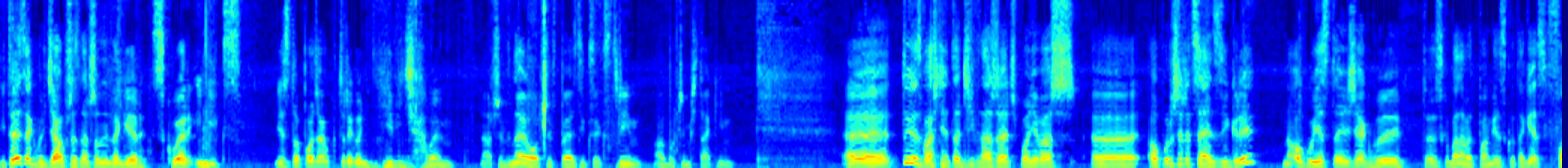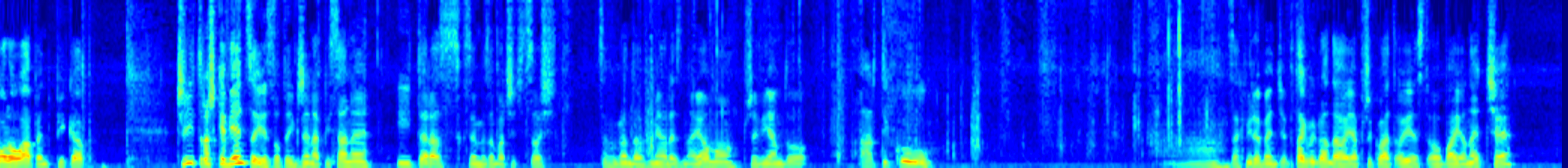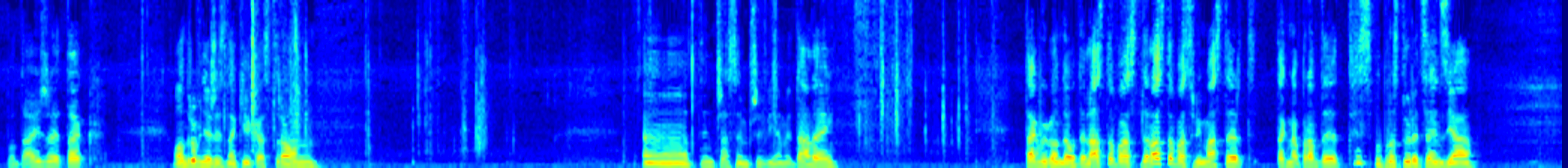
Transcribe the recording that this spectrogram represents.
I to jest jakby dział przeznaczony dla gier Square Enix. Jest to podział, którego nie widziałem. Znaczy w Neo czy w PSX Extreme albo czymś takim. E, tu jest właśnie ta dziwna rzecz, ponieważ e, oprócz recenzji gry, na ogół jesteś jakby, to jest chyba nawet po angielsku, tak jest, follow up and pick up, czyli troszkę więcej jest o tej grze napisane i teraz chcemy zobaczyć coś, co wygląda w miarę znajomo. Przewijam do artykułu. Za chwilę będzie. Tak wygląda, ja przykład o, jest o bajonecie, bodajże, tak. On również jest na kilka stron. E, tymczasem przewijamy dalej. Tak wyglądał The Last of Us. The Last of Us Remastered tak naprawdę to jest po prostu recenzja.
